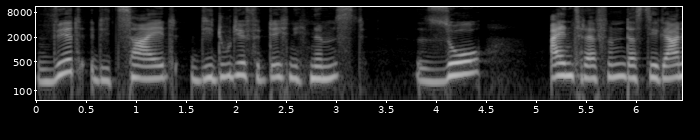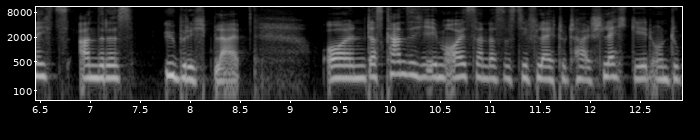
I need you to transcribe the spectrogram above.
wird die Zeit, die du dir für dich nicht nimmst, so eintreffen, dass dir gar nichts anderes übrig bleibt. Und das kann sich eben äußern, dass es dir vielleicht total schlecht geht und du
